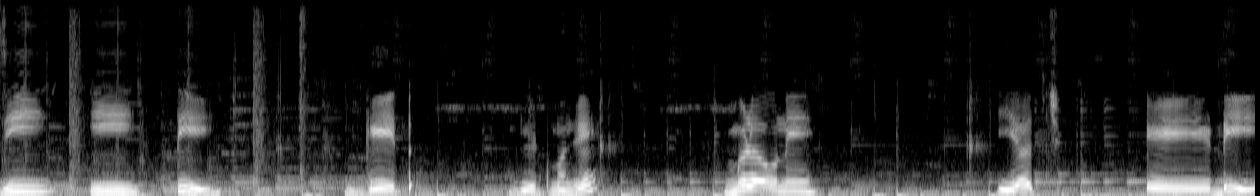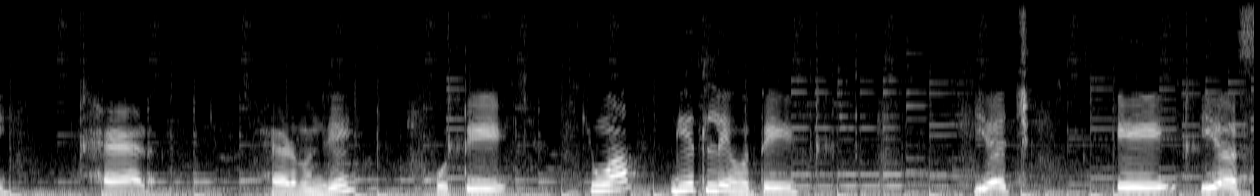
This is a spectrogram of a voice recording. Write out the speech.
G E T get get म्हणजे मिळवणे. H A D had had म्हणजे होते किंवा घेतले होते. H A S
